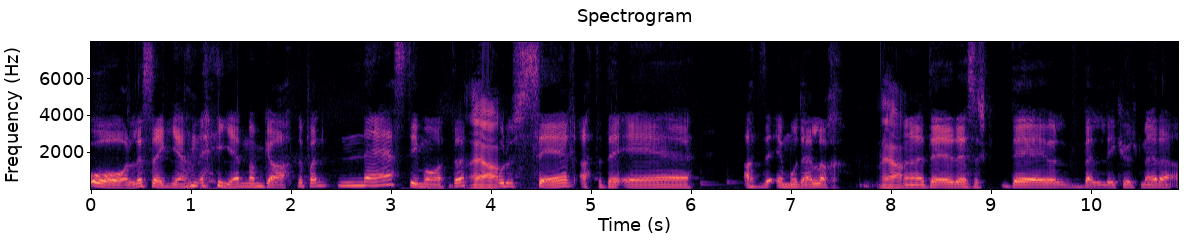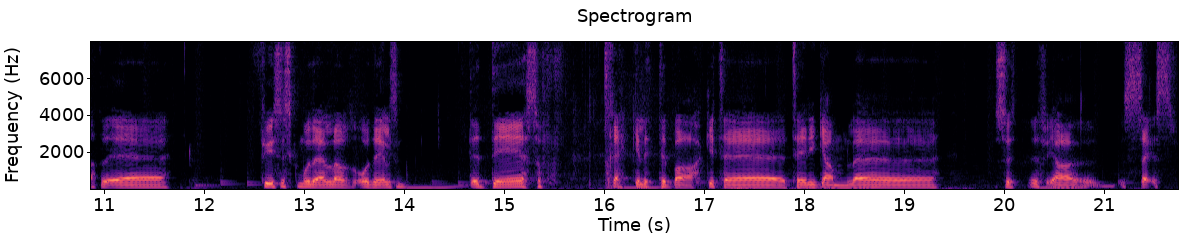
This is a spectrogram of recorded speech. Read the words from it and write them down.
åler seg gjen- gjennom gatene på en nasty måte. Ja. Og du ser at det er at det er modeller. Ja. Eh, Det, det, det er jo veldig kult med det. At det er fysiske modeller, og det er liksom Det er det som trekker litt tilbake til, til de gamle ja, se- 50-, 60-,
